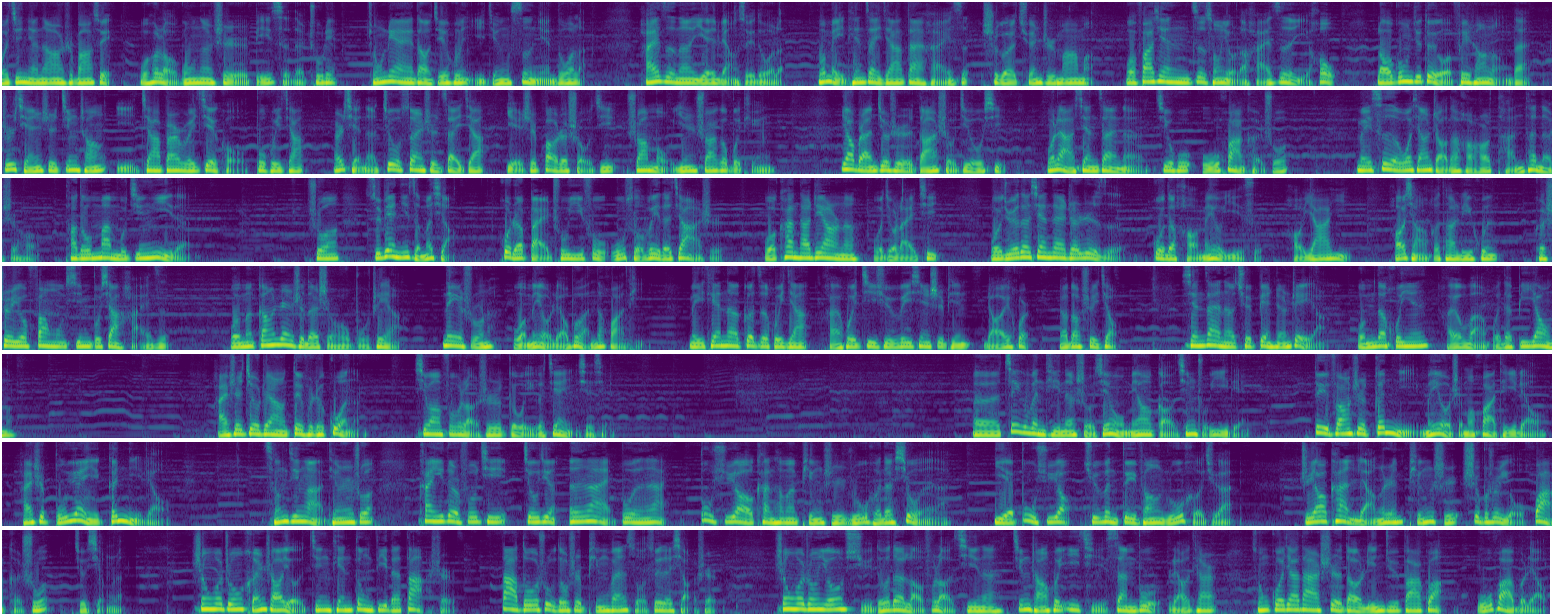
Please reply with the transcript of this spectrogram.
我今年呢二十八岁，我和老公呢是彼此的初恋，从恋爱到结婚已经四年多了，孩子呢也两岁多了。我每天在家带孩子，是个全职妈妈。我发现自从有了孩子以后，老公就对我非常冷淡。之前是经常以加班为借口不回家，而且呢就算是在家，也是抱着手机刷某音刷个不停，要不然就是打手机游戏。我俩现在呢几乎无话可说。每次我想找他好好谈谈的时候，他都漫不经意的说：“随便你怎么想。”或者摆出一副无所谓的架势。我看他这样呢，我就来气。我觉得现在这日子过得好没有意思，好压抑，好想和他离婚，可是又放心不下孩子。我们刚认识的时候不这样，那个时候呢，我们有聊不完的话题，每天呢各自回家还会继续微信视频聊一会儿，聊到睡觉。现在呢，却变成这样，我们的婚姻还有挽回的必要吗？还是就这样对付着过呢？希望付付老师给我一个建议，谢谢。呃，这个问题呢，首先我们要搞清楚一点，对方是跟你没有什么话题聊，还是不愿意跟你聊？曾经啊，听人说，看一对夫妻究竟恩爱不恩爱，不需要看他们平时如何的秀恩爱。也不需要去问对方如何去爱，只要看两个人平时是不是有话可说就行了。生活中很少有惊天动地的大事儿，大多数都是平凡琐碎的小事儿。生活中有许多的老夫老妻呢，经常会一起散步聊天，从国家大事到邻居八卦，无话不聊。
